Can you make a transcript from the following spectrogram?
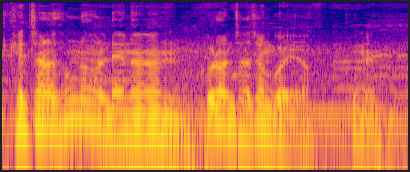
괜찮은 성능을 내는 그런 자전거예요 보면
